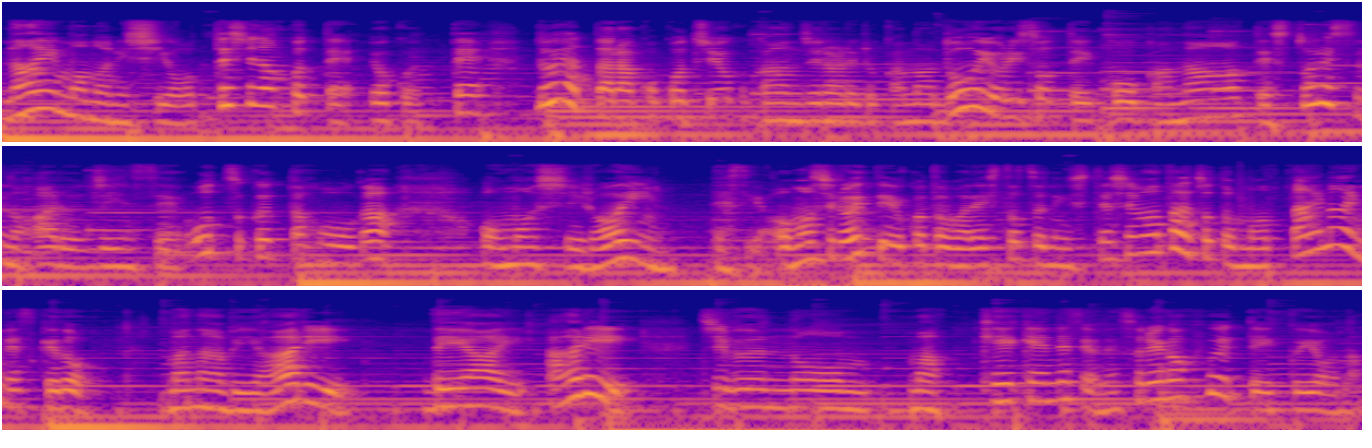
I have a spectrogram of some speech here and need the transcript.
ないものにしようってしなくてよくってどうやったら心地よく感じられるかなどう寄り添っていこうかなってストレスのある人生を作った方が面白いんですよ。面白いっていう言葉で一つにしてしまったらちょっともったいないんですけど学びあり出会いあり自分の、まあ、経験ですよね。それが増えていくような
